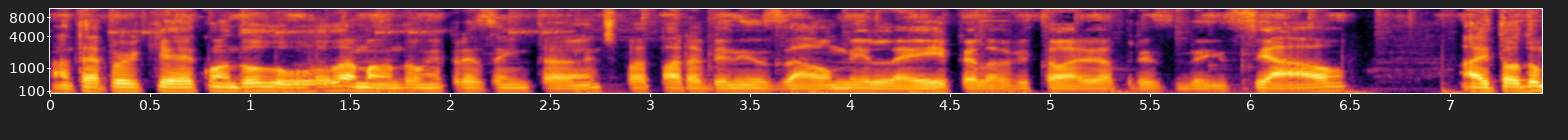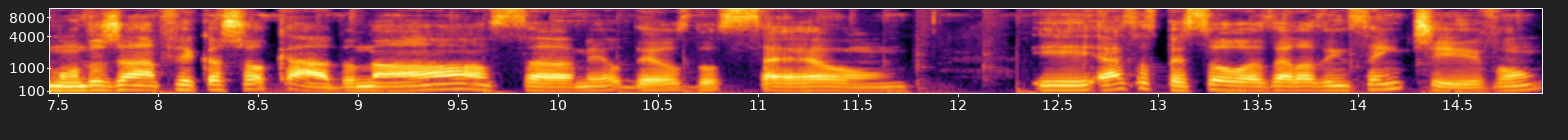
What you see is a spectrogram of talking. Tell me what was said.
Até porque quando o Lula manda um representante para parabenizar o Milley pela vitória presidencial, aí todo mundo já fica chocado. Nossa, meu Deus do céu. E essas pessoas, elas incentivam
